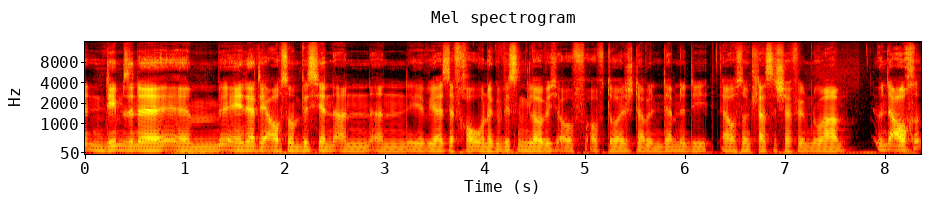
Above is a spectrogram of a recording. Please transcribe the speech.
in dem Sinne ähm, erinnert er auch so ein bisschen an, an, wie heißt der, Frau ohne Gewissen, glaube ich, auf, auf Deutsch, Double Indemnity. Auch so ein klassischer Film noir. Und auch,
